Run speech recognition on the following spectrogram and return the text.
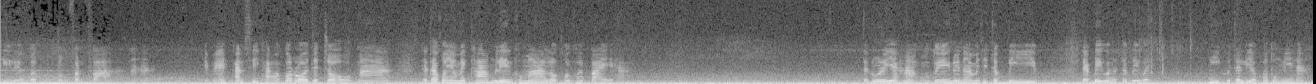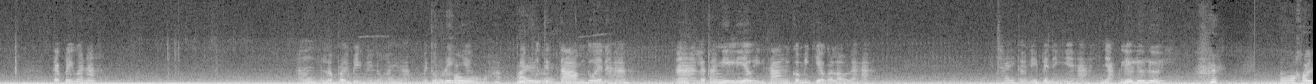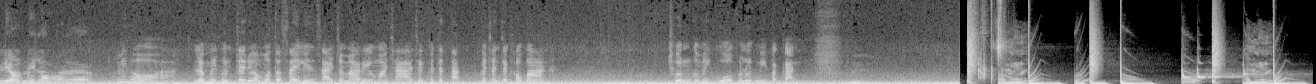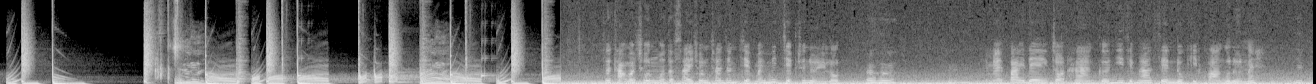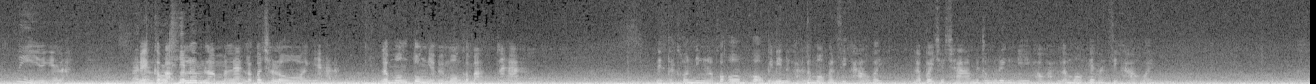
ที่เหลือก็ต้องฟันฝ่านะฮะเห็นไหมคันสีขาวก็รอจะจ่อออกมา แต่ถ้าเขายังไม่ข้ามเลนเข้ามาเราค่อยๆไปค่ะ แต่ดูระยะห่างของตัวเองด้วยนะ ไม่ใช่จะบีบ แต่เบรกไว้แต่เบรกไว้นี่ก็จะเลี้ยวเข้าตรงนี้ค่ะ แต่เบรกไว้นะเออแล้วปล่อยเบรกน้อยๆค่ะ ไม่ต้องเร่งเยอะเขามีไปผู้ติดตามด้วยนะคะอ่า แล้วทางนี้เลี้ยวอีกทางก็ไม่เกี่ยวกับเราแล้วค่ะ ใช่ตอนนี้เป็นอย่างนี้ค่ะ อยากเลี้ยวเลี้ยวเลยเพราะว่าเขาเลี้ยวไม่รอเลยอะไม่รอค่ะ แล้วไม่สนใจด้วยว่ามอเตอร์ไซค์เลนซ้ายจะมาเร็วมาช้า ฉันก็จะตัดก็ฉันจะเข้าบ้านอะ ชนก็ไม่กลัวเพราะรถมีประกันแล้วถามว่าชนมอเตอร์ไซค์ชนฉันฉันเจ็บไหมไม่เจ็บฉันอยู่ในรถก็คือเห็นไหมป้ายแดงจอดห่างเกิน 25 เซนดูกีดขวางคนอื่นไหมนี่ยังไงล่ะแม้นั้นกระบะก็เริ่มล้ำมาแล้วแล้วก็ชะลออย่างเงี้ยค่ะ แล้วมองตรงอย่าไปมองกระบะนะคะ เนี่ยถ้าเขานิ่งเราก็อ้อมเขาออกไปนิดนึงค่ะ แล้วมองคันสีขาวไว้ แล้วไปช้าๆไม่ต้องเร่งหนีเขาค่ะ แล้วมองแค่คันสีขาวไว้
